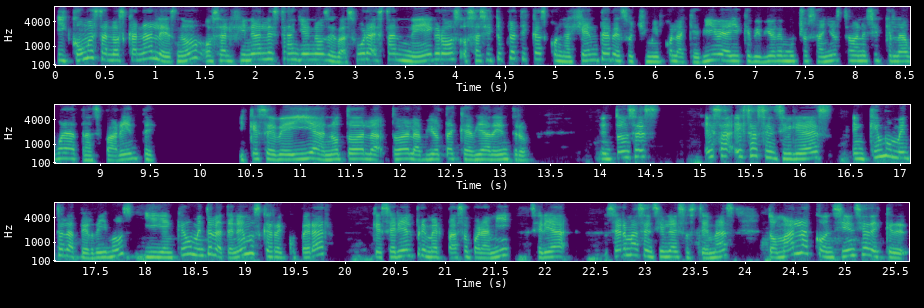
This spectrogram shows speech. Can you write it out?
¿Y cómo están los canales, no? O sea, al final están llenos de basura, están negros. O sea, si tú platicas con la gente de Xochimilco, la que vive ahí, que vivió de muchos años, te van a decir que el agua era transparente y que se veía, ¿no? Toda la, toda la biota que había dentro. Entonces, esa, esa sensibilidad es en qué momento la perdimos y en qué momento la tenemos que recuperar, que sería el primer paso para mí, sería ser más sensible a esos temas, tomar la conciencia de que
